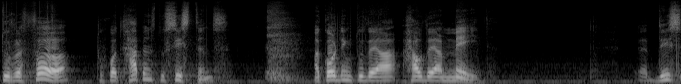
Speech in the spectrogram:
to refer to what happens to systems according to their, how they are made. Uh, this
